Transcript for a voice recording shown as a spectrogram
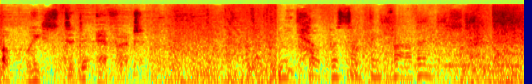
A wasted effort. Need help with something, Father?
